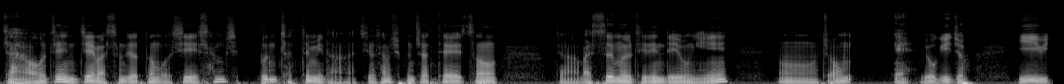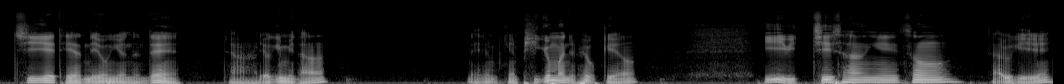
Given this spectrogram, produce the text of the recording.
자, 어제 이제 말씀드렸던 것이 30분 차트입니다. 지금 30분 차트에서 자, 말씀을 드린 내용이 어, 좀 예, 여기죠. 이 위치에 대한 내용이었는데 자, 여기입니다. 네, 좀 그냥 비교만 좀 해 볼게요. 이 위치상에서 자, 여기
